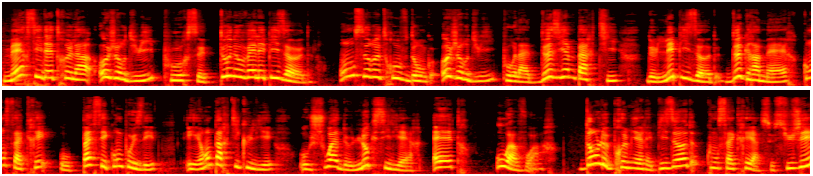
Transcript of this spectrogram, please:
Merci d'être là aujourd'hui pour ce tout nouvel épisode. On se retrouve donc aujourd'hui pour la deuxième partie de l'épisode de grammaire consacré au passé composé et en particulier au choix de l'auxiliaire être ou avoir. Dans le premier épisode consacré à ce sujet,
